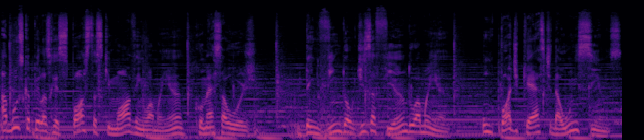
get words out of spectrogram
A busca pelas respostas que movem o amanhã começa hoje. Bem-vindo ao Desafiando o Amanhã, um podcast da Unicinos.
